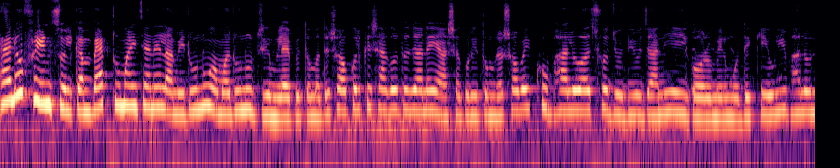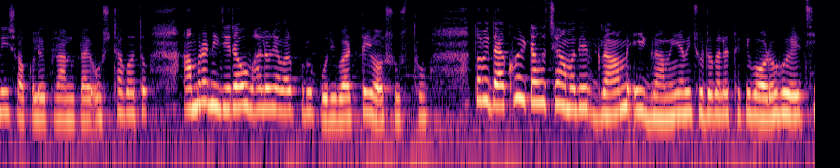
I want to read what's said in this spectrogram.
Hello friends, welcome back to my channel. আমি রুনু, আমার রুনু ড্রিম লাইফে তোমাদের সকলকে স্বাগত জানাই। আশা করি তোমরা সবাই খুব ভালো আছো। যদিও জানি এই গরমের মধ্যে কেউই ভালো নেই, সকলের প্রাণ প্রায় ওষ্ঠাগত। আমরা নিজেরাও ভালো নেই, আমার পুরো পরিবারটাই অসুস্থ। তবে দেখো, এটা হচ্ছে আমাদের গ্রাম। এই গ্রামেই আমি ছোটোবেলা থেকে বড় হয়েছি।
